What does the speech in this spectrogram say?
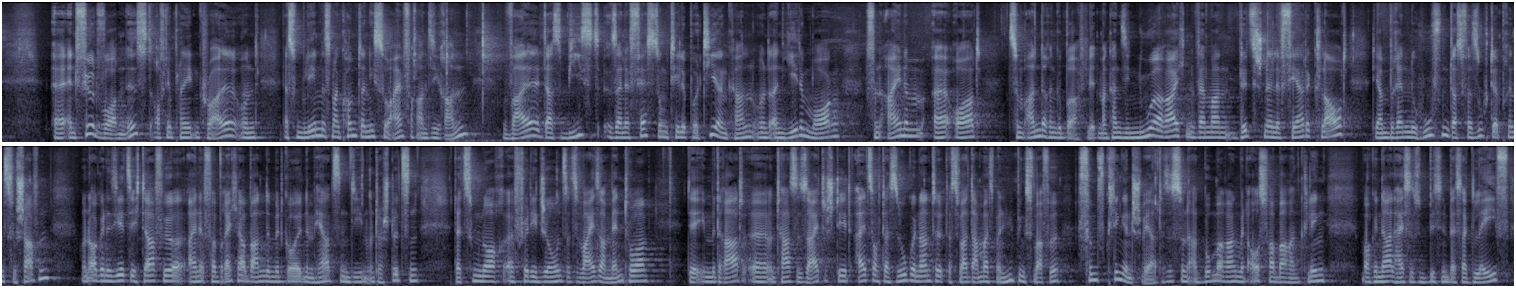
äh, entführt worden ist auf dem Planeten Krull. Und das Problem ist, man kommt da nicht so einfach an sie ran, weil das Biest seine Festung teleportieren kann und an jedem Morgen von einem äh, Ort zum anderen gebracht wird. Man kann sie nur erreichen, wenn man blitzschnelle Pferde klaut, die haben brennende Hufen, das versucht der Prinz zu schaffen und organisiert sich dafür eine Verbrecherbande mit goldenem Herzen, die ihn unterstützen. Dazu noch äh, Freddie Jones als weiser Mentor, der ihm mit Rat äh, und Tat zur Seite steht, als auch das sogenannte, das war damals meine Lieblingswaffe, Fünf-Klingenschwert. Das ist so eine Art Bumerang mit ausfahrbaren Klingen. Im Original heißt es ein bisschen besser Glaive.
